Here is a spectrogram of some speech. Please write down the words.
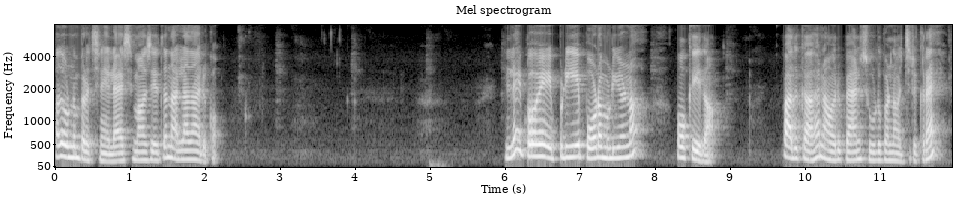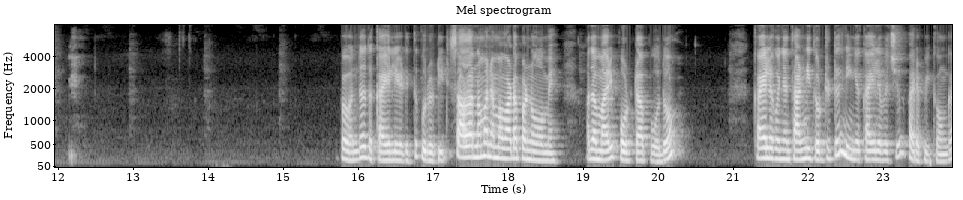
அது ஒன்றும் பிரச்சனை இல்லை. அரிசி மாவு சேர்த்தா நல்லா தான் இருக்கும். இல்லை இப்போ இப்படியே போட முடியும்னா ஓகே தான். இப்போ அதுக்காக நான் ஒரு பேன் சூடு பண்ண வச்சுருக்கிறேன். இப்போ வந்து அதை கையில் எடுத்து உருட்டிட்டு சாதாரணமாக நம்ம வடை பண்ணுவோமே அதை மாதிரி போட்டால் போதும். கையில் கொஞ்சம் தண்ணி தொட்டுட்டு நீங்கள் கையில் வச்சு பரப்பிக்கோங்க.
